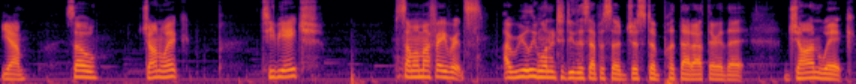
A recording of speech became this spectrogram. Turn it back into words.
Yeah. So, John Wick, TBH, some of my favorites. I really wanted to do this episode just to put that out there that John Wick,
